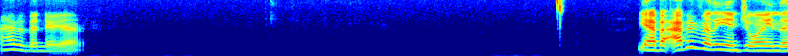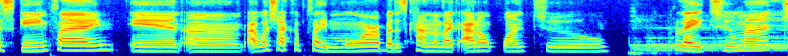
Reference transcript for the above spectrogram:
I haven't been there yet. Yeah, but I've been really enjoying this gameplay and um I wish I could play more, but it's kind of like I don't want to play too much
